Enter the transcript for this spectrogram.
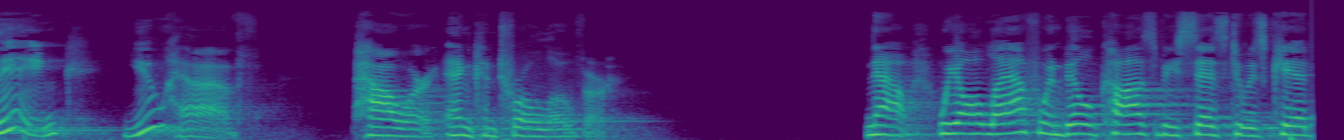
think you have power and control over? Now, we all laugh when Bill Cosby says to his kid,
